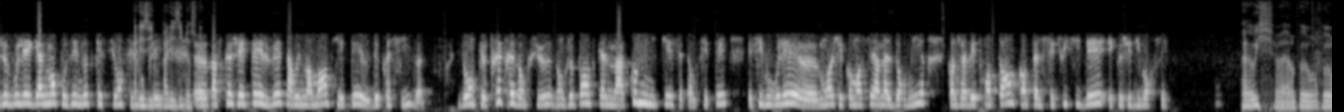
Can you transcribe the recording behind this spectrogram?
Je, je voulais également poser une autre question, s'il vous Allez-y, plaît. allez-y, bien sûr. Euh, parce que j'ai été élevée par une maman qui était euh, dépressive, donc très très anxieuse. Donc je pense qu'elle m'a communiqué cette anxiété. Et si vous voulez, euh, moi j'ai commencé à mal dormir quand j'avais 30 ans, quand elle s'est suicidée et que j'ai divorcé. Ah oui, on peut, on peut,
